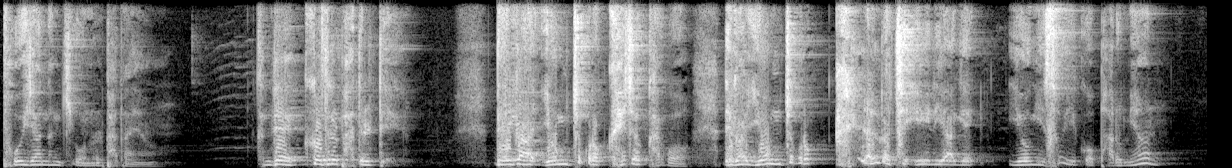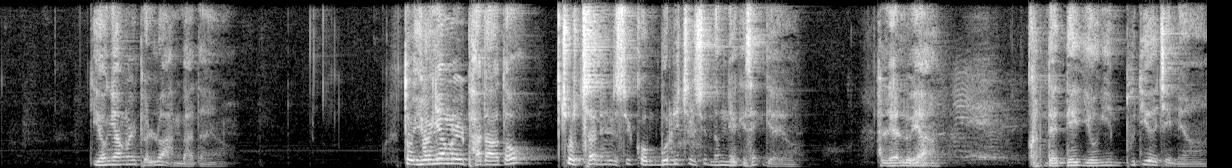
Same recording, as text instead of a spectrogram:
보이지 않는 기운을 받아요 근데 그것을 받을 때 내가 영적으로 쾌적하고 내가 영적으로 칼날같이 예리하게 영이 서 있고 바르면 영향을 별로 안 받아요. 또 영향을 받아도 쫓아낼 수 있고 물리칠 수 있는 능력이 생겨요. 할렐루야. 그런데 내 영이 무뎌지면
